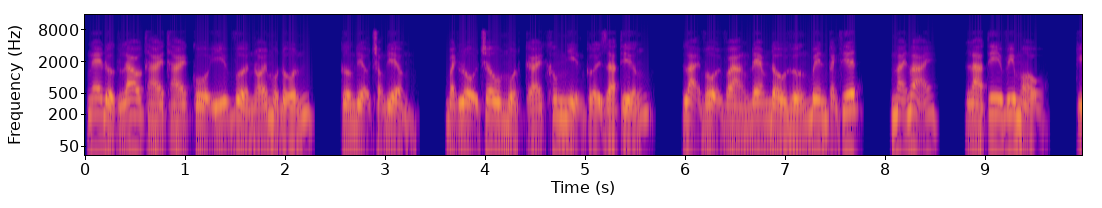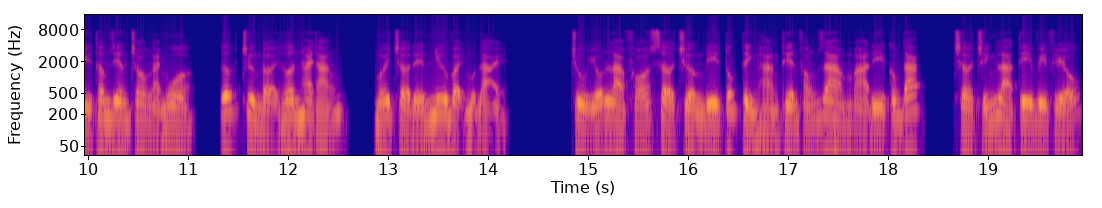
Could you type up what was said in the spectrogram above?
Nghe được Lao Thái Thái cố ý vừa nói một đốn, cường điệu trọng điểm, Bạch Lộ Châu một cái không nhịn cười ra tiếng, lại vội vàng đem đầu hướng bên cạnh thiết, mãi mãi, là tivi màu, kỳ thâm riêng cho ngài mua, ước chừng đợi hơn 2 tháng, mới chờ đến như vậy một đài. Chủ yếu là phó sở trưởng đi túc tỉnh hàng thiên phóng ra mà đi công tác, chờ chính là tivi phiếu.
